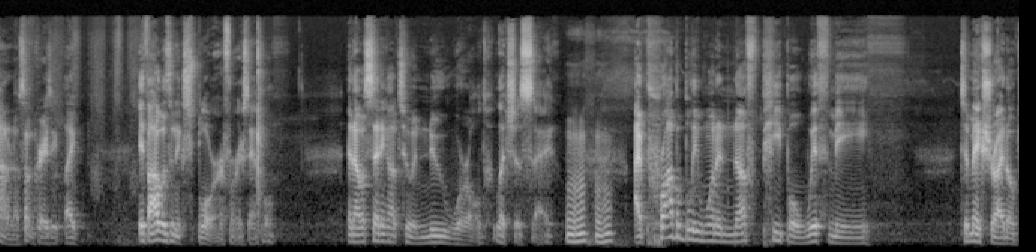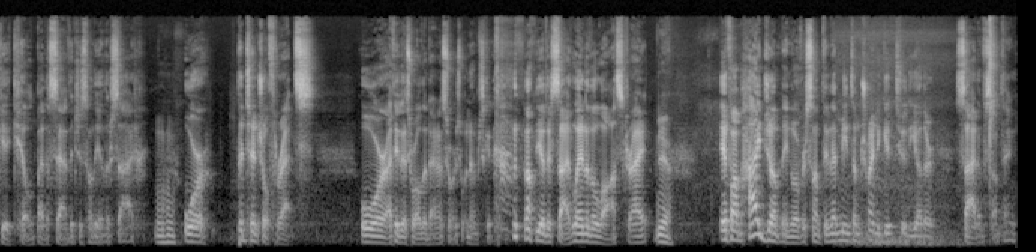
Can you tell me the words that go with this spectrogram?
I don't know something crazy like if I was an explorer, for example, and I was setting out to a new world, let's just say, Mm-hmm, I probably want enough people with me to make sure I don't get killed by the savages on the other side or potential threats. Or I think that's where all the dinosaurs went. No, I'm just kidding. on the other side, land of the lost, right? Yeah. if I'm high jumping over something, that means I'm trying to get to the other side of something.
